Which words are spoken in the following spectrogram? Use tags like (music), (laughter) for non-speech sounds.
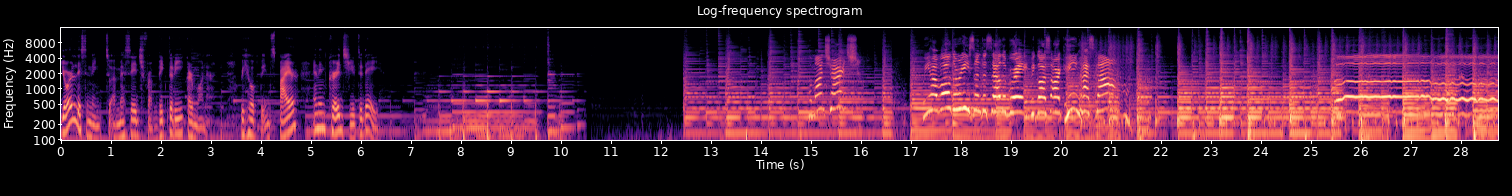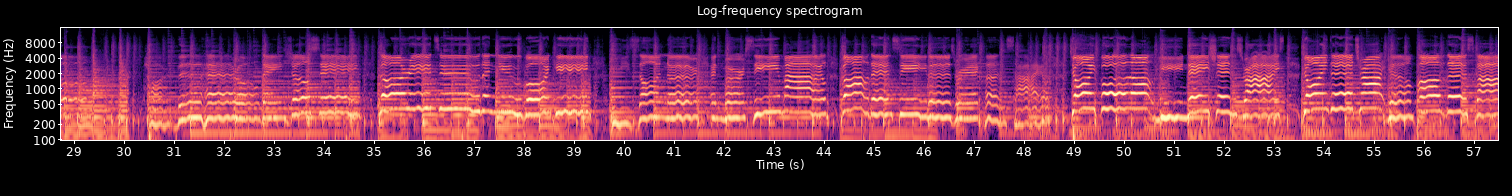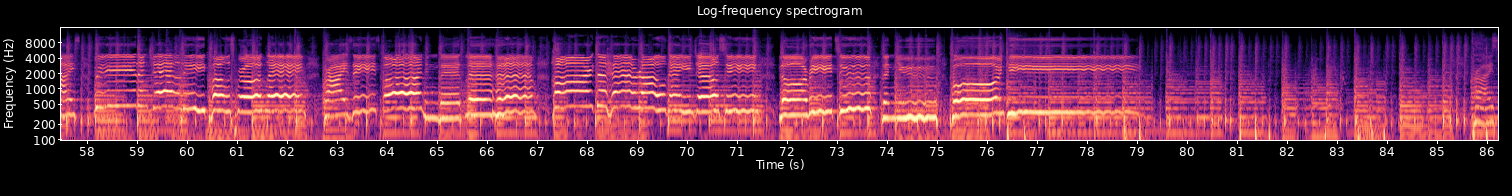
You're listening to a message from Victory Carmona. We hope to inspire and encourage you today. Come on, church! We have all the reason to celebrate because our King has come.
